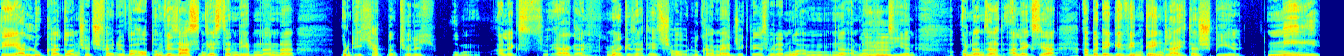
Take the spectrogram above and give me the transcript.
der Luka Doncic-Fan überhaupt. Und wir saßen gestern nebeneinander und ich habe natürlich, um Alex zu ärgern, immer gesagt, jetzt schau, Luca Magic, der ist wieder nur am, ne, am mhm. Lamentieren. Mhm. Und dann sagt Alex ja, aber der gewinnt den gleich das Spiel. Nee,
